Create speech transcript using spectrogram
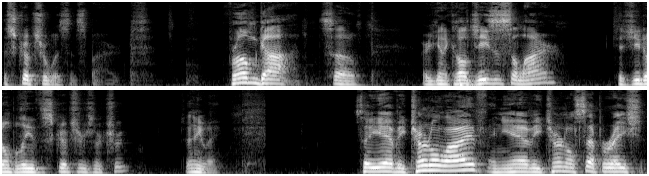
the Scripture was inspired from God. So are you going to call Jesus a liar because you don't believe the scriptures are true? So anyway, So you have eternal life and you have eternal separation.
